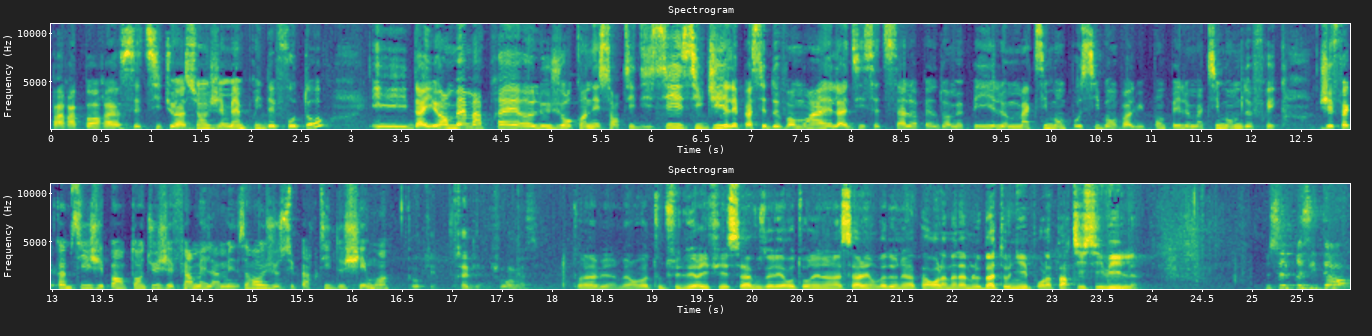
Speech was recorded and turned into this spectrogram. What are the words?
par rapport à cette situation, j'ai même pris des photos. Et d'ailleurs, même après euh, le jour qu'on est sorti d'ici, CG, elle est passée devant moi, elle a dit cette salope, elle doit me payer le maximum possible, on va lui pomper le maximum de fric. J'ai fait comme si j'ai pas entendu, j'ai fermé la maison, je suis partie de chez moi. Ok, très bien, je vous remercie. Très bien, ben, on va tout de suite vérifier ça. Vous allez retourner dans la salle et on va donner la parole à Madame le bâtonnier pour la partie civile. Monsieur le Président,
